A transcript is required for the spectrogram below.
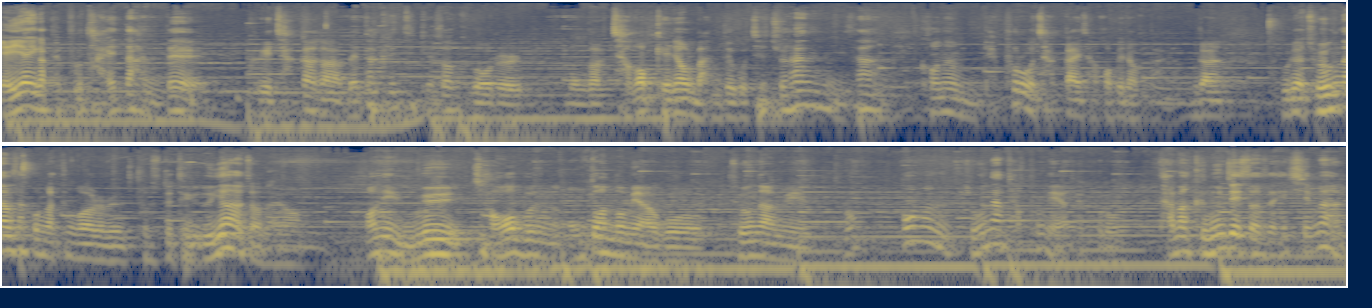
AI가 100%다 했다 한데 그게 작가가 메타크리틱해서 그거를 뭔가 작업 개념을 만들고 제출하는 이상 그거는 100% 작가의 작업이라고 봐요. 그러니까 우리가 조영남 사건 같은 거를 들었을 때 되게 의아하잖아요. 아니 왜 작업은 엉뚱한 놈이 하고 조영남이 어? 그거는 조영남 작품이에요 100%. 다만 그 문제에 있어서 핵심은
